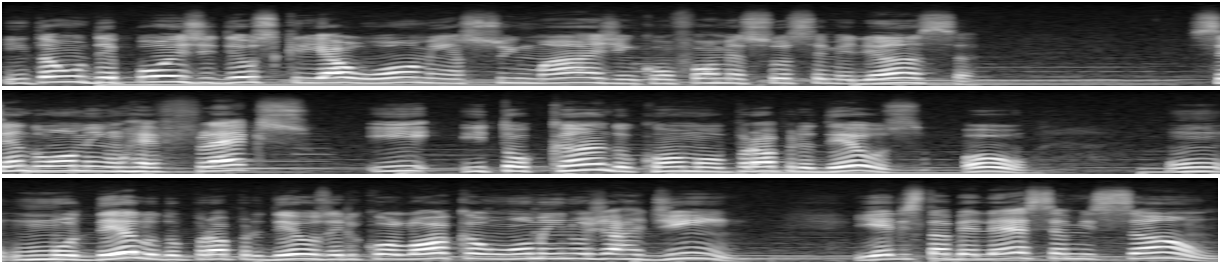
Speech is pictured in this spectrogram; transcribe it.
Então, depois de Deus criar o homem à sua imagem, conforme a sua semelhança, sendo o homem um reflexo e, e tocando como o próprio Deus, ou um, um modelo do próprio Deus, ele coloca o homem no jardim e ele estabelece a missão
